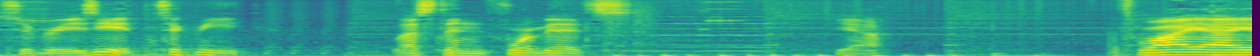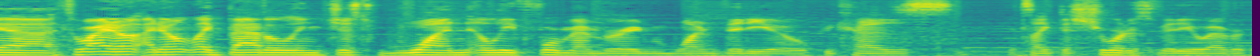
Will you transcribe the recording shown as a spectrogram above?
super easy. It took me less than four minutes. Yeah. That's why I. Uh, that's why I don't. I don't like battling just one Elite Four member in one video because it's like the shortest video ever.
